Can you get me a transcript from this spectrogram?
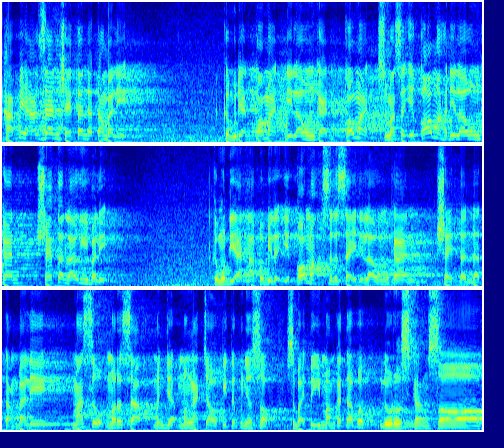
Habis azan syaitan datang balik kemudian qomat dilaungkan. Qomat semasa iqamah dilaungkan syaitan lari balik. Kemudian apabila iqamah selesai dilaungkan syaitan datang balik masuk meresap mengacau kita punya saf sebab itu imam kata apa? Luruskan saf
